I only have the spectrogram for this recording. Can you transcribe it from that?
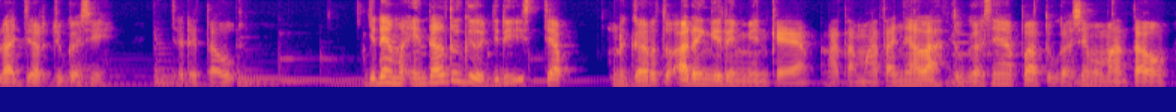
belajar juga sih, cari tahu. Jadi emang Intel tuh gitu, jadi setiap negara tuh ada yang ngirimin kayak mata-matanya lah, tugasnya apa? Tugasnya memantau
